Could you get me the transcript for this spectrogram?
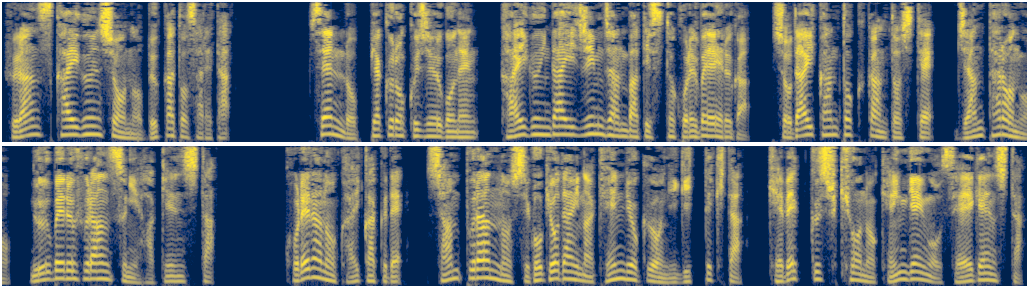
フランス海軍省の部下とされた。1665年、海軍大臣ジャンバティスト・コルベールが、初代監督官として、ジャンタロンを、ヌーベルフランスに派遣した。これらの改革で、シャンプランの死後巨大な権力を握ってきた、ケベック主教の権限を制限した。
